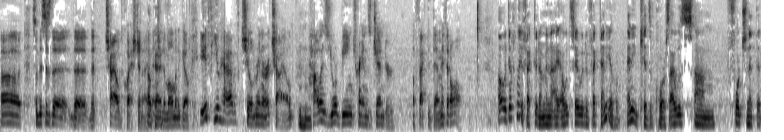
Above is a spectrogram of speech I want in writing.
Uh, so this is the, the, the child question I Okay. mentioned a moment ago. If you have children or a child, Mm-hmm. how has your being transgender affected them, if at all? Oh, it definitely affected him, and I, I would say it would affect any of them, any kids, of course. I was um, fortunate that,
